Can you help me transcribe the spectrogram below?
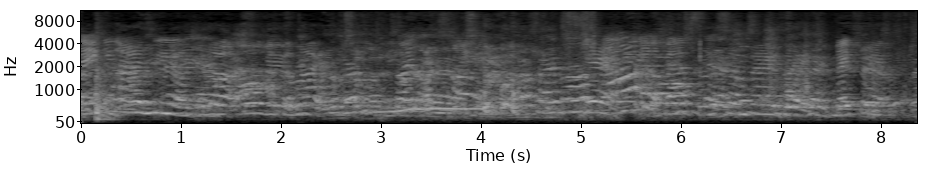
Thank you. Make sure you, Oh,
